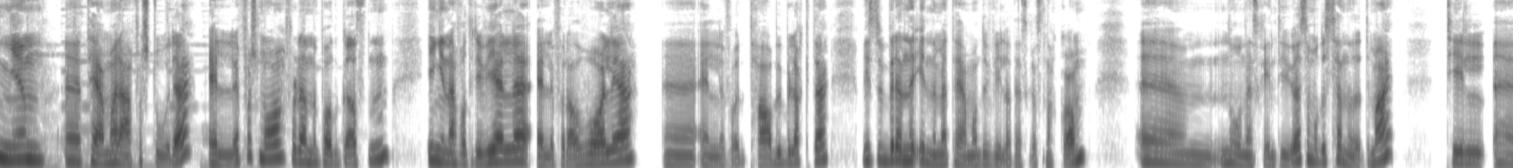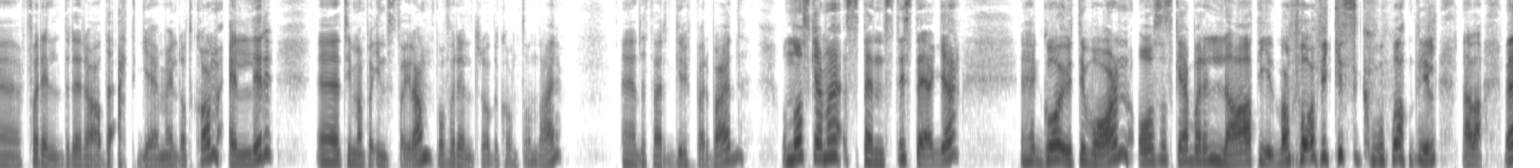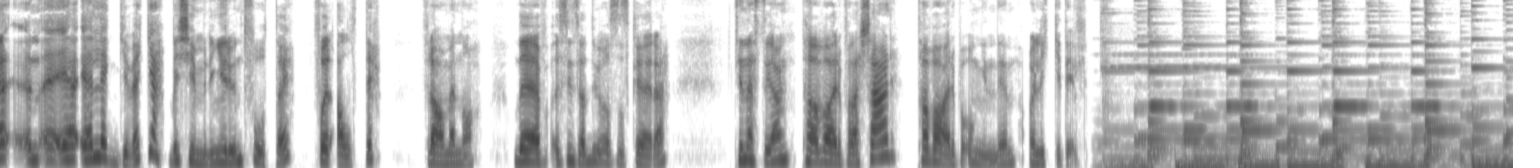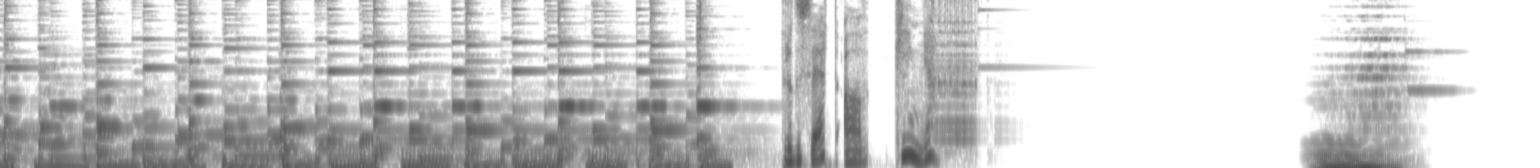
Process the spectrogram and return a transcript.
Ingen eh, temaer er for store eller for små for denne podkasten. Ingen er for trivielle eller for alvorlige eh, eller for tabubelagte. Hvis du brenner inne med et tema du vil at jeg skal snakke om, eh, noen jeg skal intervjue, så må du sende det til meg. Til eh, foreldreradet at gmail.com, eller eh, til meg på Instagram, på foreldrerådekontoen der. Eh, dette er et gruppearbeid. Og nå skal jeg med spenst i steget gå ut i våren, og så skal jeg bare la Tidemann få hvilke sko han vil. Nei da. Men jeg, jeg, jeg legger vekk jeg, bekymringer rundt fottøy for alltid fra og med nå. Det syns jeg du også skal gjøre. Til neste gang, ta vare på deg sjæl, ta vare på ungen din, og lykke til. Produsert av Klinge.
